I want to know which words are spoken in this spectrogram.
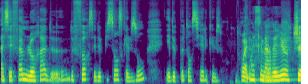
à ces femmes l'aura de, de, force et de puissance qu'elles ont et de potentiel qu'elles ont. Voilà. Mais c'est merveilleux. Je,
